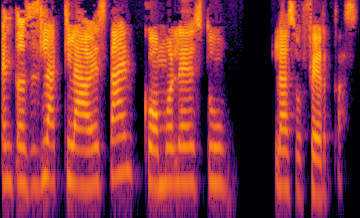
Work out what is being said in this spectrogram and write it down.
Entonces la clave está en cómo lees tú las ofertas.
